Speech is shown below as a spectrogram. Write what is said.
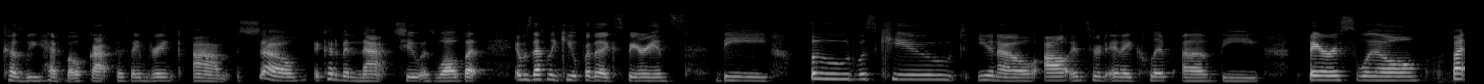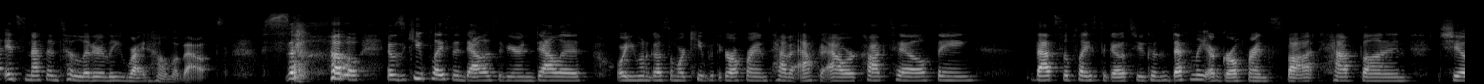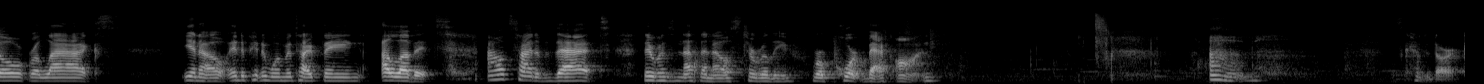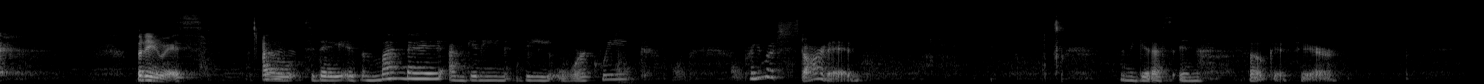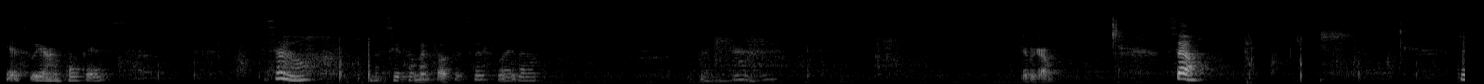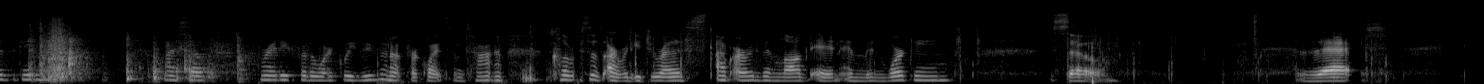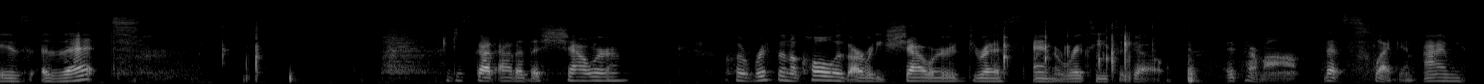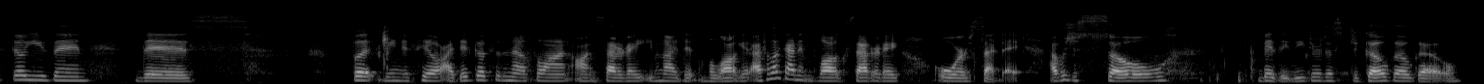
because we had both got the same drink. Um, so it could have been that too as well, but it was definitely cute for the experience. The food was cute. You know, I'll insert in a clip of the Ferris wheel, but it's nothing to literally write home about. So it was a cute place in Dallas. If you're in Dallas or you want to go somewhere cute with your girlfriends, have an after hour cocktail thing, that's the place to go to because it's definitely a girlfriend spot. Have fun, chill, relax, you know, independent woman type thing. I love it. Outside of that, there was nothing else to really report back on. Um, kind of dark. But anyways, so today is Monday. I'm getting the work week pretty much started. Let me get us in focus here. Yes, we are in focus. So, let's see if I'm in focus this way though. There we go. So, just getting myself ready for the work week. We've been up for quite some time. Clarissa's already dressed. I've already been logged in and been working. So that is that. Just got out of the shower. Clarissa Nicole is already showered, dressed, and ready to go. It's her mom that's slacking. I'm still using this Foot Genius Hill. I did go to the nail salon on Saturday, even though I didn't vlog it. I feel like I didn't vlog Saturday or Sunday. I was just so busy. We were just go, go, go.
